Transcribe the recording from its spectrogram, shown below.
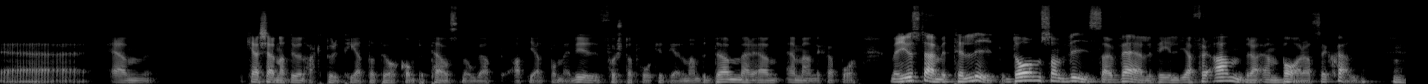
eh, en kan jag känna att du är en auktoritet, att du har kompetens nog att, att hjälpa mig. Det är de första två kriterierna man bedömer en, en människa på. Men just det här med tillit, de som visar välvilja för andra än bara sig själv. Mm.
